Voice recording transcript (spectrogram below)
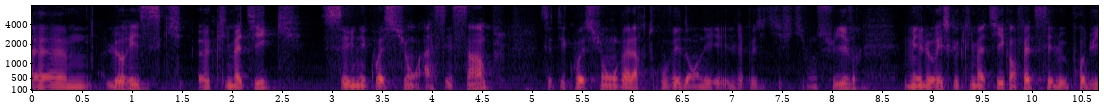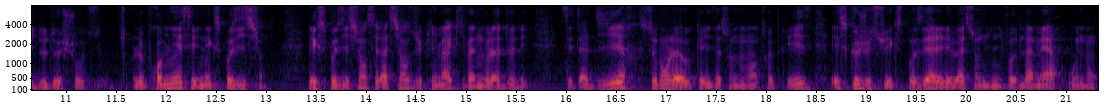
Euh, le risque climatique, c'est une équation assez simple. Cette équation, on va la retrouver dans les diapositives qui vont suivre. Mais le risque climatique, en fait, c'est le produit de deux choses. Le premier, c'est une exposition. L'exposition, c'est la science du climat qui va nous la donner. C'est-à-dire, selon la localisation de mon entreprise, est-ce que je suis exposé à l'élévation du niveau de la mer ou non?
